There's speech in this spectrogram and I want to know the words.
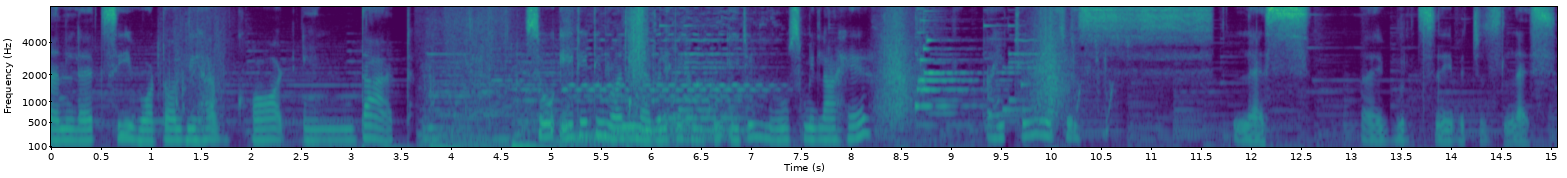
and let's see what all we have got in that so 881 level पे हमको 18 मूव्स मिला है। I think which is less I would say which is less.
